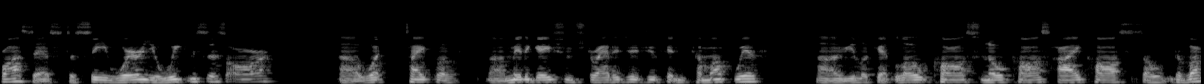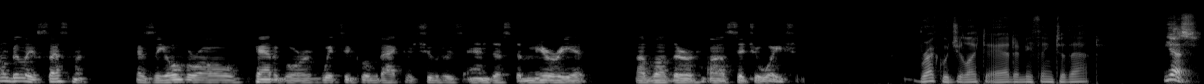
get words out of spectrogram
process to see where your weaknesses are, uh, what type of uh, mitigation strategies you can come up with. Uh, you look at low cost, no cost, high cost. So the vulnerability assessment is the overall category, which include active shooters and just a myriad of other uh, situations. Brec, would you like to add anything to that? Yes,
